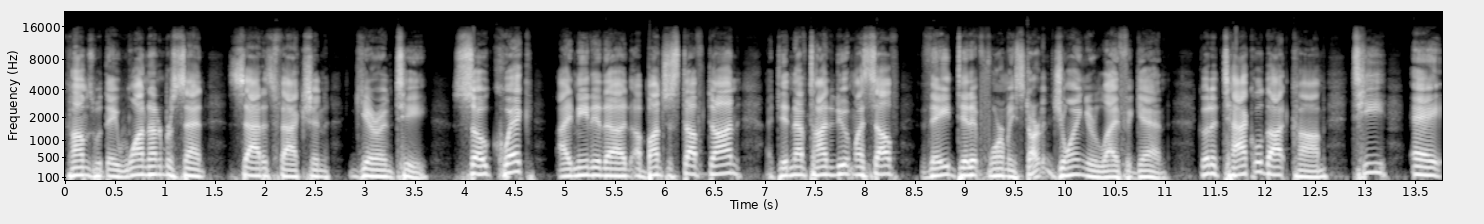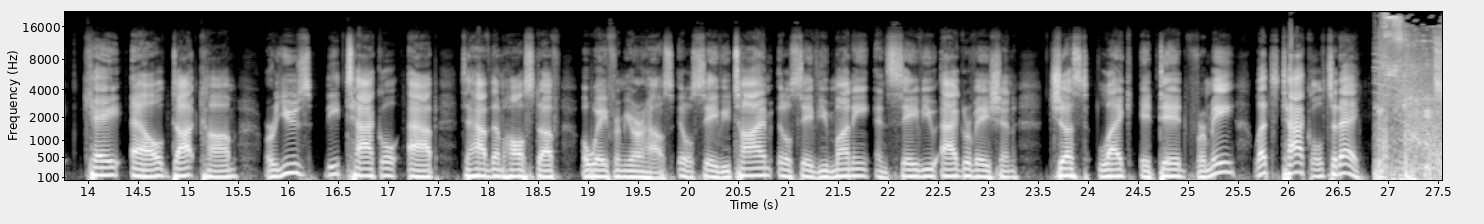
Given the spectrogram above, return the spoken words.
comes with a 100% satisfaction guarantee. So quick, I needed a, a bunch of stuff done. I didn't have time to do it myself. They did it for me. Start enjoying your life again. Go to takl.com, T A K L.com, or use the TAKL app to have them haul stuff away from your house. It'll save you time, it'll save you money, and save you aggravation, just like it did for me. Let's tackle today. It's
